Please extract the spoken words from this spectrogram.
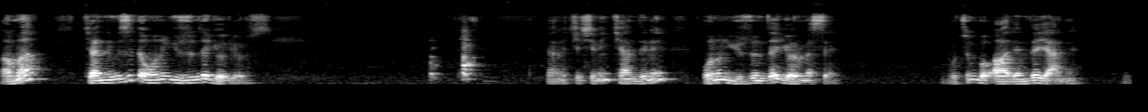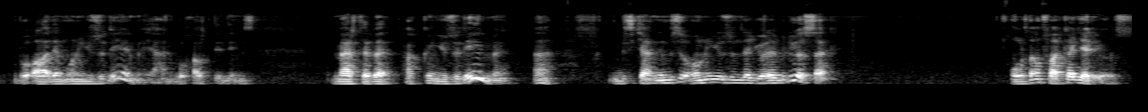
Ama kendimizi de onun yüzünde görüyoruz. Yani kişinin kendini onun yüzünde görmesi. Bütün bu alemde yani. Bu alem onun yüzü değil mi? Yani bu halk dediğimiz mertebe hakkın yüzü değil mi? Ha. Biz kendimizi onun yüzünde görebiliyorsak oradan farka geliyoruz.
